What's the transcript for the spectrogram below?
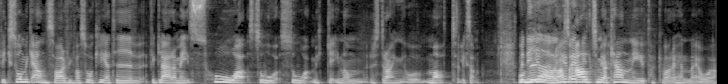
Fick så mycket ansvar, fick vara så kreativ, fick lära mig så, så, så mycket inom restaurang och mat liksom. Men Och det gör ju alltså väldigt- Allt som jag kan är ju tack vare henne och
